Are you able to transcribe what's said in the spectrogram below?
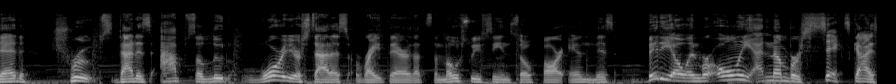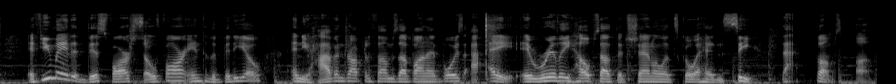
dead troops. That is absolute warrior status right there. That's the most we've seen so far in this video and we're only at number six. Guys if you made it this far so far into the video and you haven't dropped a thumbs up on it boys hey it really helps out the channel. Let's go ahead and see that thumbs up.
